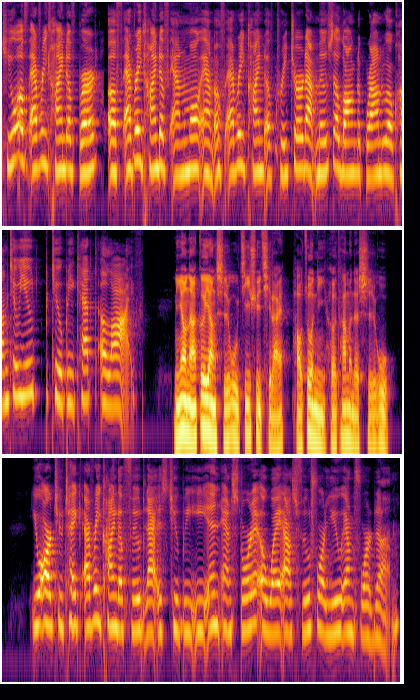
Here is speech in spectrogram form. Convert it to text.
Two of every kind of bird, of every kind of animal, and of every kind of creature that moves along the ground will come to you to be kept alive. 你要拿各样食物积蓄起来，好做你和他们的食物。 You are to take every kind of food that is to be eaten and store it away as food for you and for them.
